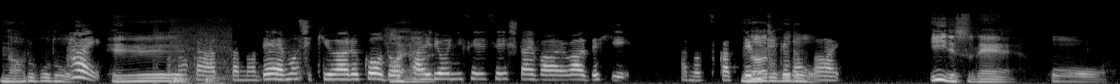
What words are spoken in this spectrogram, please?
なるほど。はいへえ。ものがあったので、もし QR コードを大量に生成したい場合は、ぜひ、あの、使ってみてください。いいですね。おおー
